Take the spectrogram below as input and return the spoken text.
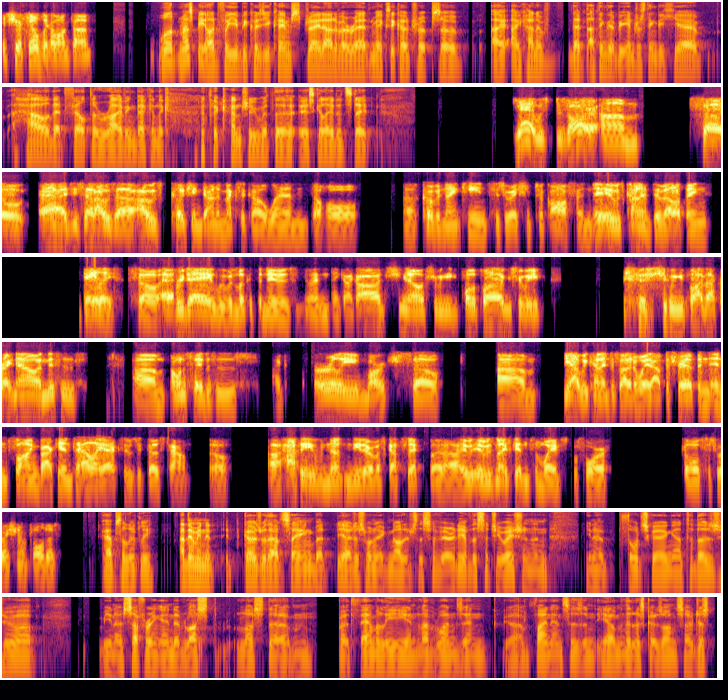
it sure feels like a long time. Well, it must be odd for you because you came straight out of a rad Mexico trip. So I, I kind of that I think that'd be interesting to hear how that felt arriving back in the the country with the escalated state. Yeah, it was bizarre. Um, so as you said, I was uh, I was coaching down in Mexico when the whole uh, COVID nineteen situation took off, and it, it was kind of developing daily. So every day we would look at the news and think like, oh, you know, should we pull the plug? Should we should we fly back right now? And this is, um, I want to say this is like early March, so. Um, yeah, we kind of decided to wait out the trip and, and flying back into LAX. It was a ghost town. So uh, happy neither of us got sick, but uh, it, it was nice getting some waves before the whole situation unfolded. Absolutely. I mean, it, it goes without saying, but yeah, I just want to acknowledge the severity of the situation and, you know, thoughts going out to those who are, you know, suffering and have lost, lost, um, both family and loved ones and um, finances and yeah, I mean the list goes on. So just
